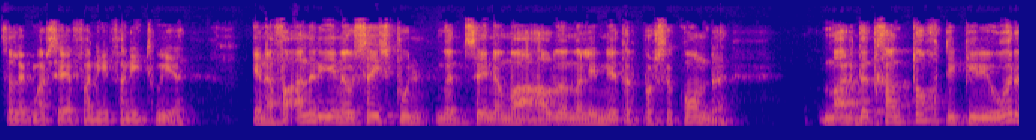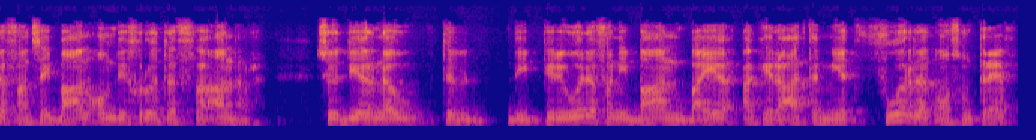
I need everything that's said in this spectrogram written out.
sal ek maar sê van die van die twee. En dan verander jy nou sy spoed met sê nou maar 'n halwe millimeter per sekonde. Maar dit gaan tog die periode van sy baan om die grootte verander. So deur nou te die periode van die baan baie akkuraat te meet voordat ons hom tref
